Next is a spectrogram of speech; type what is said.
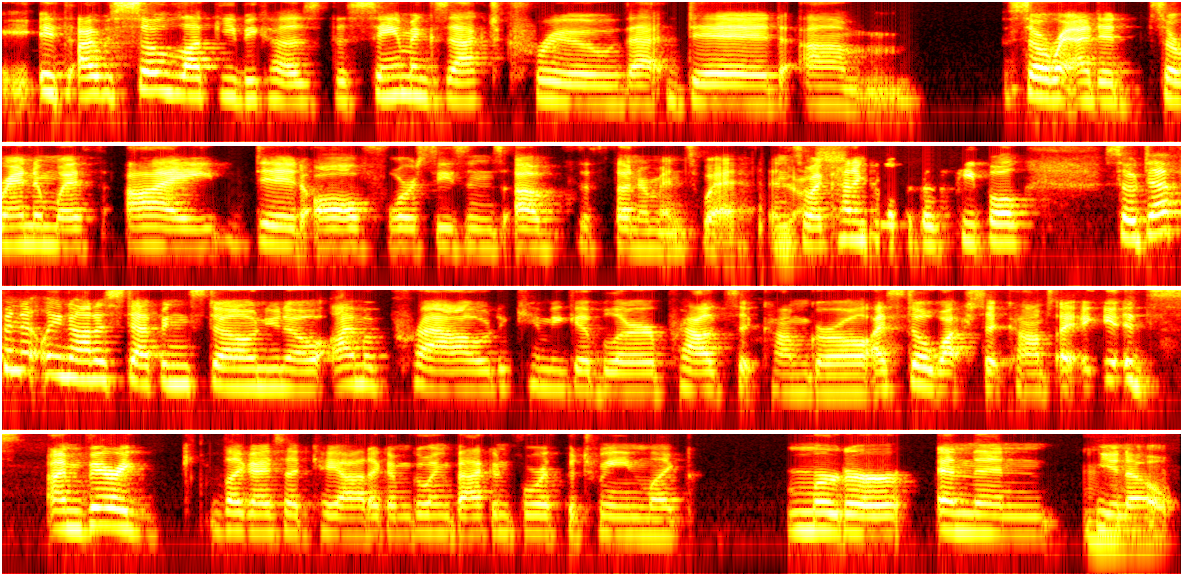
it I was so lucky because the same exact crew that did um so I did so random with I did all four seasons of the Thundermans with, and yes. so I kind of grew up with those people. So definitely not a stepping stone. You know, I'm a proud Kimmy Gibbler, proud sitcom girl. I still watch sitcoms. I, it's I'm very like I said chaotic. I'm going back and forth between like murder and then you mm-hmm. know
